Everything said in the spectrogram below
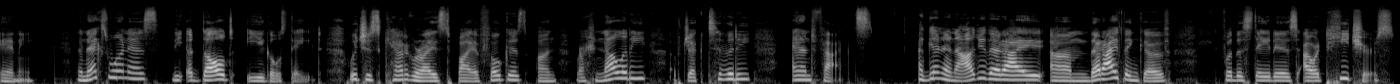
any. The next one is the adult ego state, which is categorized by a focus on rationality, objectivity, and facts. Again, an analogy that I um, that I think of for the state is our teachers.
